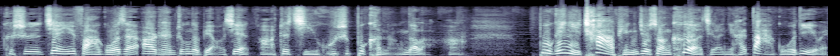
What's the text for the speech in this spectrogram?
可是鉴于法国在二战中的表现啊，这几乎是不可能的了啊！不给你差评就算客气了，你还大国地位？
